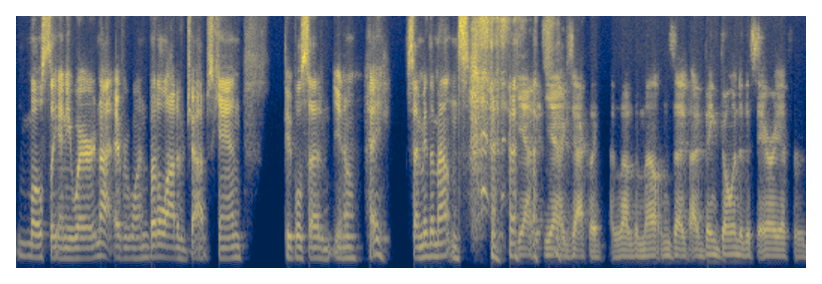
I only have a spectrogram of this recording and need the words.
mostly anywhere. Not everyone, but a lot of jobs can. People said, you know, hey, send me the mountains. yeah, yeah, exactly. I love the mountains. I've, I've been going to this area for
